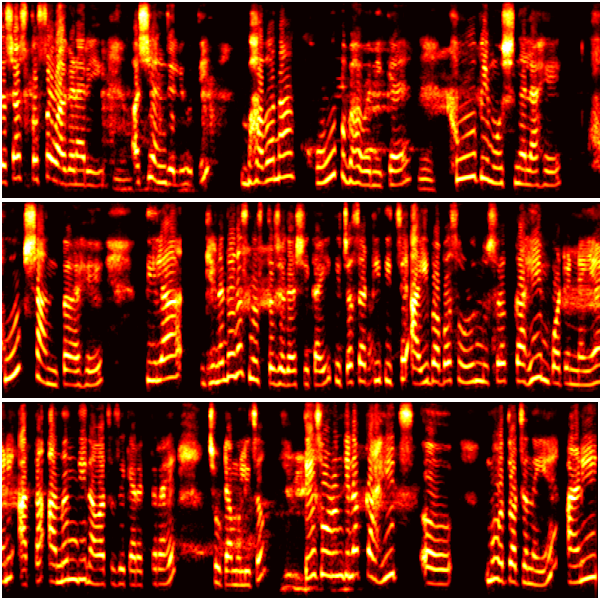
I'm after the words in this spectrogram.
जशाच तसं वागणारी अशी अंजली होती. भावना खूप भावनिक आहे. खूप इमोशनल आहे. खूप शांत आहे. तिला घेणं देणंच नसतं जगाशी काही. तिच्यासाठी तिचे आई बाबा सोडून दुसरं काही इम्पॉर्टंट नाहीये. आणि आता आनंदी नावाचं जे कॅरेक्टर आहे छोट्या मुलीचं ते सोडून तिला काहीच महत्वाचं नाहीये. आणि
